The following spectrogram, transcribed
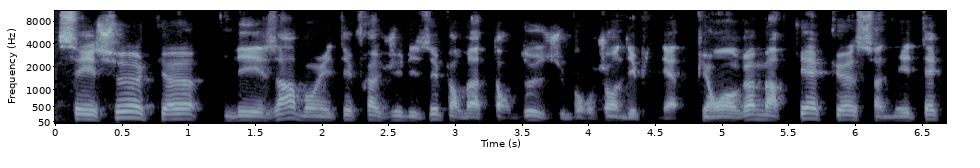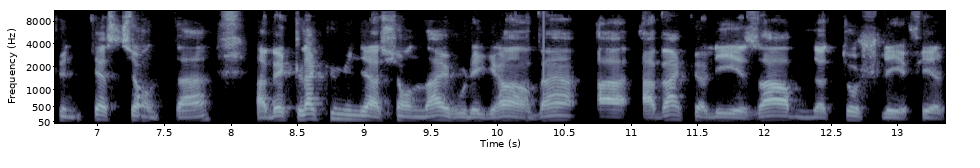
c'est sûr que les arbres ont été fragilisés par la tordeuse du bourgeon d'épinette. Puis on remarquait que ce n'était qu'une question de temps avec l'accumulation de neige ou les grands vents avant que les arbres ne touchent les fils.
